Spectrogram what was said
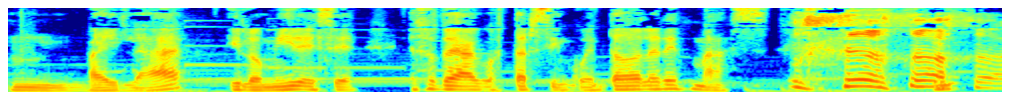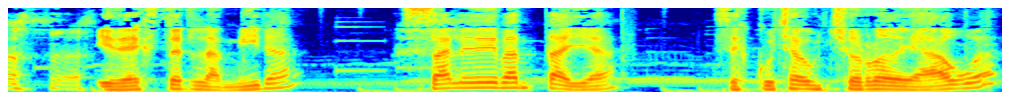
"Mm, ¿bailar? Y lo mira y dice, eso te va a costar 50 dólares más. Y Dexter la mira, sale de pantalla, se escucha un chorro de agua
